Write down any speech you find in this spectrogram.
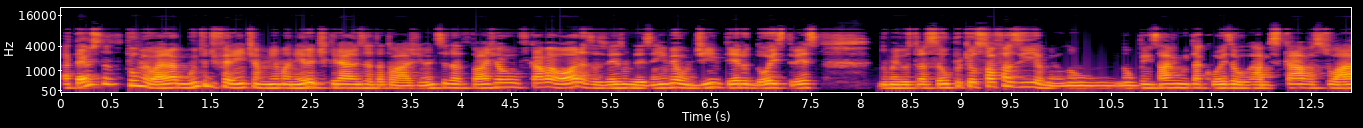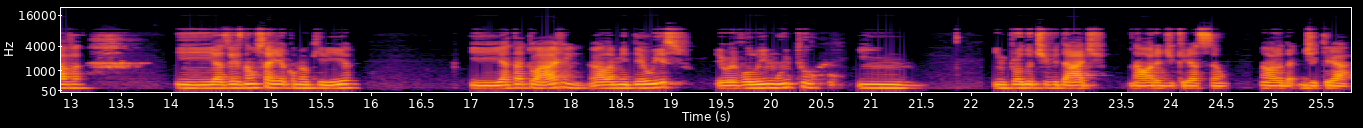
até antes da tatu, meu, era muito diferente a minha maneira de criar antes da tatuagem. Antes da tatuagem eu ficava horas, às vezes, no desenho, meu, um dia inteiro, dois, três, numa ilustração, porque eu só fazia, meu, não, não pensava em muita coisa, eu rabiscava, suava, e às vezes não saía como eu queria. E a tatuagem, ela me deu isso. Eu evolui muito em, em produtividade na hora de criação, na hora de criar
